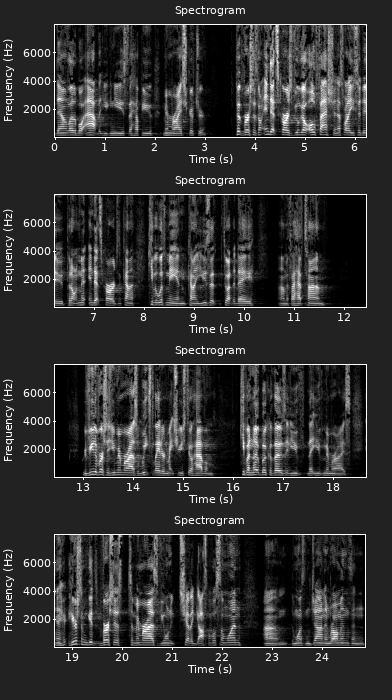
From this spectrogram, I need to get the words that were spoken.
downloadable app that you can use to help you memorize Scripture. Put verses on index cards if you want to go old fashioned. That's what I used to do. Put on index cards and kind of keep it with me and kind of use it throughout the day um, if I have time. Review the verses you memorize weeks later and make sure you still have them. Keep a notebook of those that you've, that you've memorized. And here's some good verses to memorize if you want to share the gospel with someone. Um, the ones in John and Romans and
